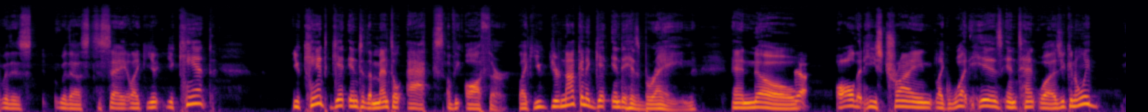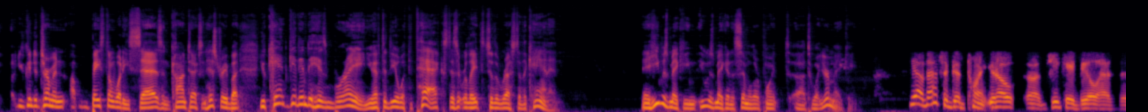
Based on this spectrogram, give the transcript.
with his with us to say like you you can't you can't get into the mental acts of the author. Like you you're not going to get into his brain and know Yeah. all that he's trying like what his intent was. You can only you can determine uh, based on what he says and context and history, but you can't get into his brain. You have to deal with the text as it relates to the rest of the canon. He was making he was making a similar point uh, to what you're making. Yeah, that's a good point. You know, uh, G.K. Beale has this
